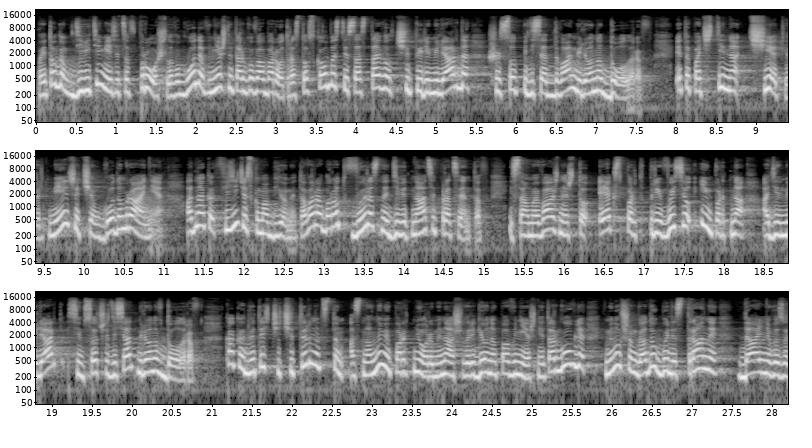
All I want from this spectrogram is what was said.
По итогам 9 месяцев прошлого года внешний торговый оборот Ростовской области составил 4 миллиарда 652 миллиона долларов. Это почти на четверть меньше, чем годом ранее. Однако в физическом объеме товарооборот вырос на 19%. И самое важное, что экспорт превысил импорт на 1 миллиард 760 миллионов долларов. Как и в 2014 основными партнерами нашего региона по внешней торговле в минувшем году были страны дальнего зарубежья.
